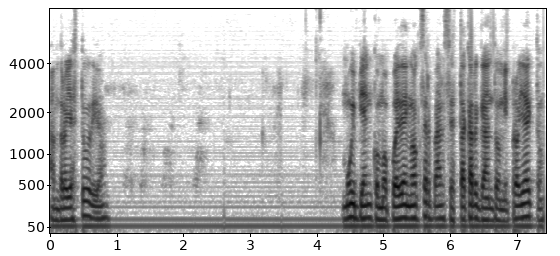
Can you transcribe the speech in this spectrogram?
Android Studio. Muy bien como pueden observar se está cargando mi proyecto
